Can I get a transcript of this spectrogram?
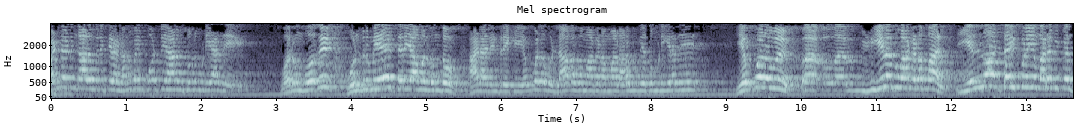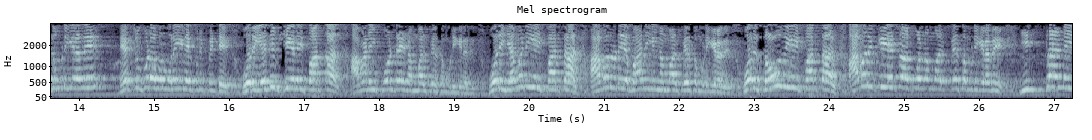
பன்னெடுங்காலம் இருக்கிற நம்மை போட்டு யாரும் சொல்ல முடியாது. வரும்போது ஒன்றுமே தெரியாமல் வந்தோம். ஆனால் இன்றைக்கு எவ்வளவு லாபகமாக நம்மால் அரபு பேச முடிகிறது? எவ்வளவு இலகுவாக நம்மால் எல்லா டைப்லையும் அரபி பேச முடிகிறது? நேற்று கூட ஒரு உரையிலே குறிப்பிட்டு ஒரு எஜிப்சியனை பார்த்தால் அவனை போன்றே நம்மால் பேச முடிகிறது. ஒரு யமனியை பார்த்தால் அவருடைய பாணியில் நம்மால் பேச முடிகிறது. ஒரு சவுதியை பார்த்தால் அவருக்கு ஏற்றாற்போல் நம்மால் பேச முடிகிறது. இத்தனை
